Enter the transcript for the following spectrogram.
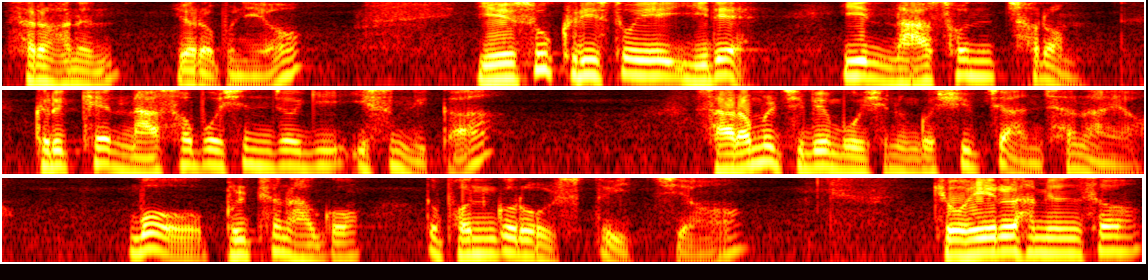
사랑하는 여러분이요. 예수 그리스도의 일에 이 나손처럼 그렇게 나서 보신 적이 있습니까? 사람을 집에 모시는 거 쉽지 않잖아요. 뭐 불편하고 또 번거로울 수도 있죠. 교회를 하면서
